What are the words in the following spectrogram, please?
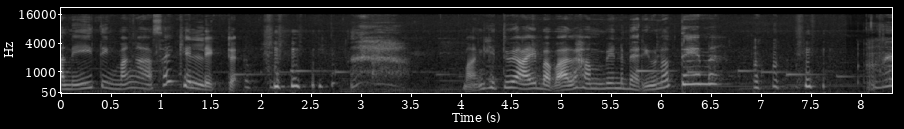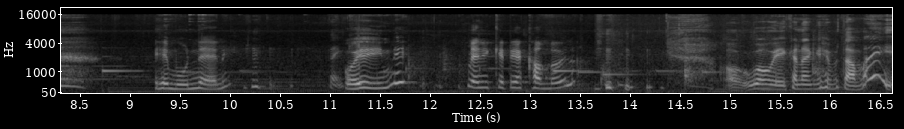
අනේ ඉතින් මං ආසයි කෙල්ලෙක්ට. මං හිතුවේ ආයි බබාලා හම්බ වෙන්න බැරි වුණොත් එහෙම. එහෙම උන්නේ නෑනේ. ඔය ඉන්නේ මැණික් කෙටයක් හම්බ වෙලා. ඔව් ඔව් ඒක නම් එහෙම තමයි.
